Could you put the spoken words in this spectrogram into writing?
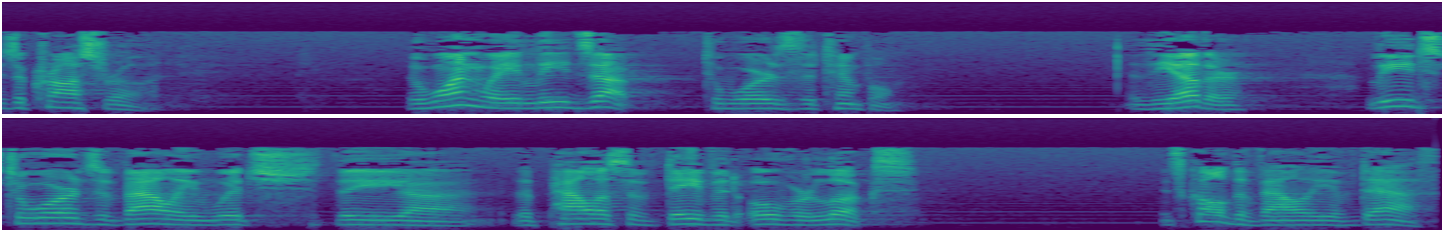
is a crossroad. The one way leads up towards the temple. The other leads towards a valley which the, uh, the palace of David overlooks. It's called the Valley of Death.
